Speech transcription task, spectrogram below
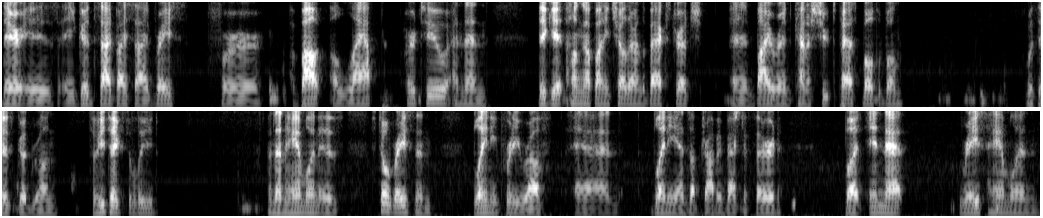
there is a good side by side race for about a lap or two, and then they get hung up on each other on the backstretch, and Byron kind of shoots past both of them with his good run. So he takes the lead. And then Hamlin is still racing Blaney pretty rough, and Blaney ends up dropping back to third. But in that race, Hamlin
